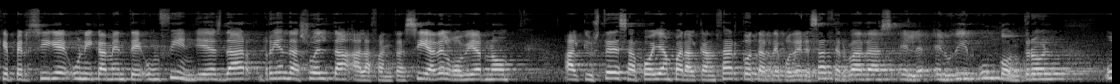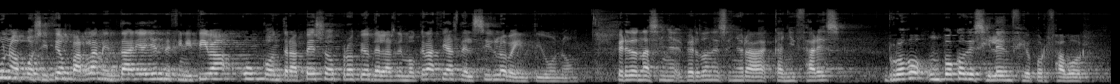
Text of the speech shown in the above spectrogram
que persigue únicamente un fin, y es dar rienda suelta a la fantasía del Gobierno al que ustedes apoyan para alcanzar cotas de poderes acerbadas, eludir un control, una oposición parlamentaria y, en definitiva, un contrapeso propio de las democracias del siglo XXI. perdone, señora Cañizares. Ruego un poco de silencio, por favor.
